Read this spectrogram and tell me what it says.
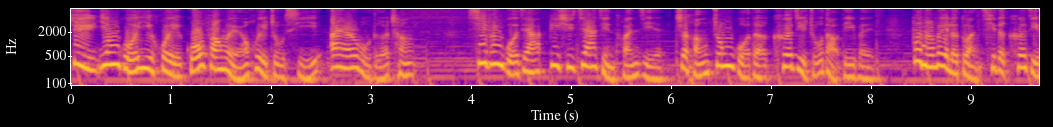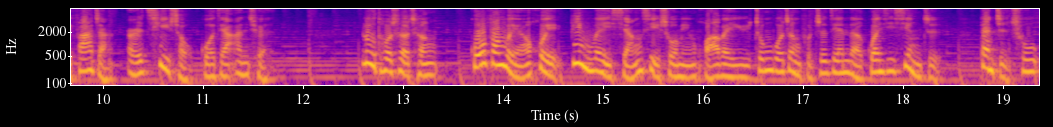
据英国议会国防委员会主席埃尔伍德称，西方国家必须加紧团结，制衡中国的科技主导地位，不能为了短期的科技发展而弃守国家安全。路透社称，国防委员会并未详细说明华为与中国政府之间的关系性质，但指出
